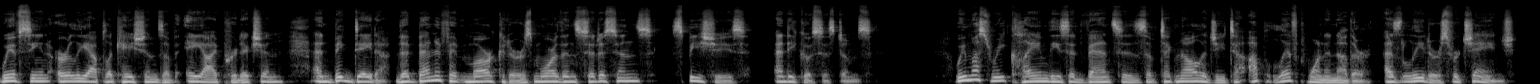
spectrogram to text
We have seen early applications of AI prediction and big data that benefit marketers more than citizens, species, and ecosystems. We must reclaim these advances of technology to uplift one another as leaders for change,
